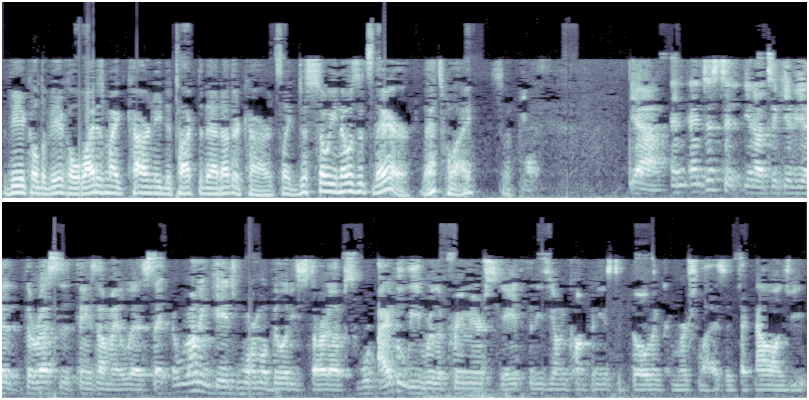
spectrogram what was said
vehicle to vehicle. Why does my car need to talk to that other car? It's like just so he knows it's there. That's why. So. Yeah, and, and just to you know to give you the rest of the things on my list, I, we want to engage more mobility startups. We're, I believe we're the premier state for these young companies to build and commercialize the technology.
